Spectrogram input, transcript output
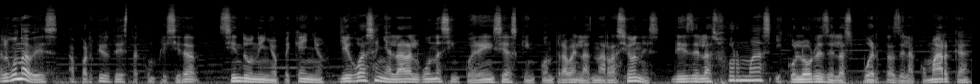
Alguna vez, a partir de esta complicidad, siendo un niño pequeño, llegó a señalar algunas incoherencias que encontraba en las narraciones, desde las formas y colores de las puertas de la comarca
